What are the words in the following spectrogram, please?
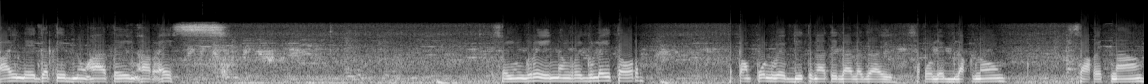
ay negative ng ating RS so yung green ng regulator pang full wave dito natin lalagay sa kulay black ng socket ng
